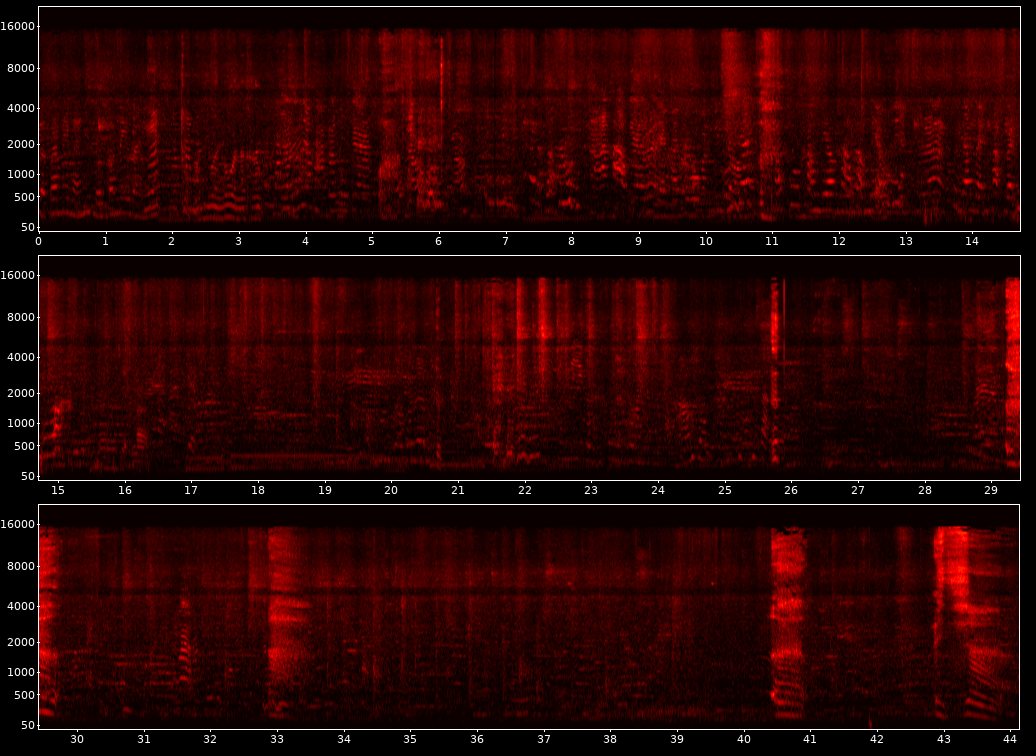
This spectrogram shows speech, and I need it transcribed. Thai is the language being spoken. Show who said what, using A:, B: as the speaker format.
A: แบบว่าไม่ไหวให้หลวงก็ไม่ไหว
B: วันนี้วันนวดนะครับ
A: พูดคำเดียวข้าวคำเดียวคุณยังแบ่งผักแบ่งพวก
B: เจ็บมากอิจ 哎呀！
